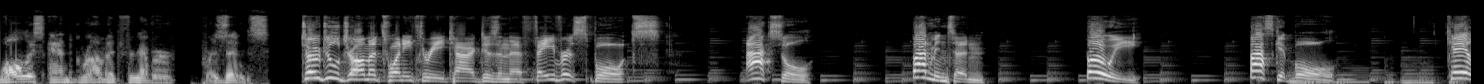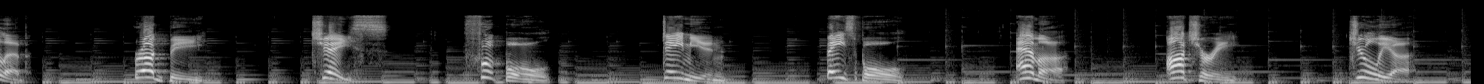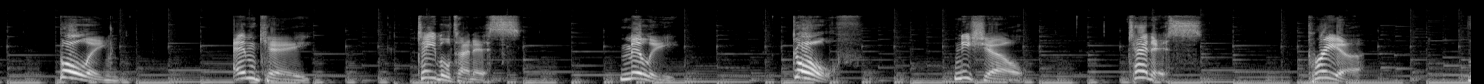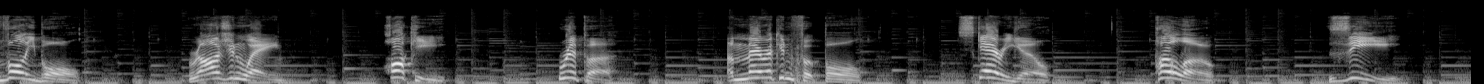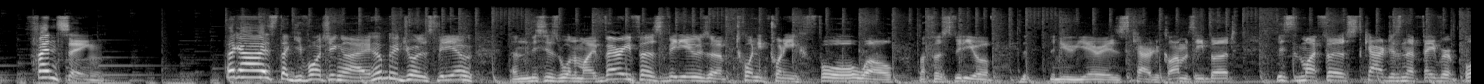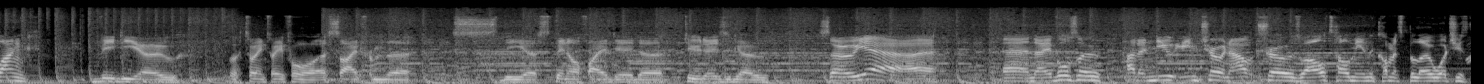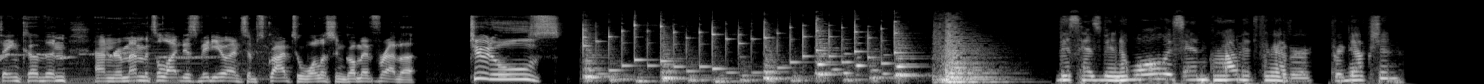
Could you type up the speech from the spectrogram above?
Wallace and Gromit Forever presents Total Drama 23 characters and their favorite sports. Axel, Badminton, Bowie, Basketball, Caleb, Rugby, Chase, Football, Damien, Baseball, Emma, Archery, Julia, Bowling, MK, Table Tennis, Millie, Golf, Nichelle, Tennis, Priya, Volleyball, Raj and Wayne, Hockey, Ripper, American Football, Scary Girl, Polo, Zee, Fencing. Hey guys, thank you for watching. I hope you enjoyed this video. And this is one of my very first videos of 2024. Well, my first video of the, new year is Character Calamity, but this is my first characters and their favorite blank video of 2024, aside from the the uh, spin-off I did uh, two days ago. So yeah, uh, and I've also had a new intro and outro as well. Tell me in the comments below what you think of them, and remember to like this video and subscribe to Wallace and Gromit Forever. Toodles! This has been a Wallace and Gromit Forever production.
